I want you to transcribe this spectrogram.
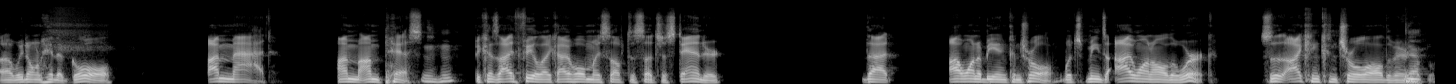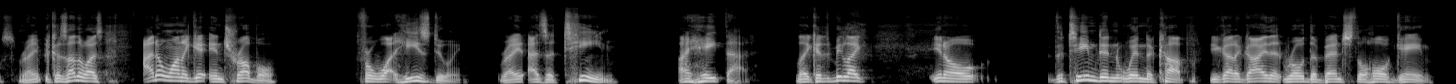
uh, we don't hit a goal, I'm mad. I'm I'm pissed hmm because I feel like I hold myself to such a standard that I want to be in control, which means I want all the work so that I can control all the variables, right? Because otherwise, I don't want to get in trouble for what he's doing, right? As a team. I hate that. Like it'd be like, you know, the team didn't win the cup. You got a guy that rode the bench the whole game.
